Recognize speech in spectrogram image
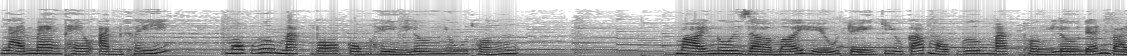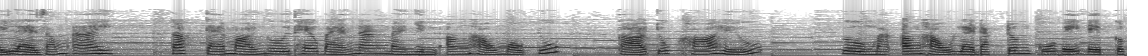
lại mang theo ảnh khí một gương mặt vô cùng hiền lương nhu thuận. Mọi người giờ mới hiểu chuyện chiêu có một gương mặt thuần lương đến vậy là giống ai. Tất cả mọi người theo bản năng mà nhìn ân hậu một chút, có chút khó hiểu. Gương mặt ân hậu là đặc trưng của vẻ đẹp cực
